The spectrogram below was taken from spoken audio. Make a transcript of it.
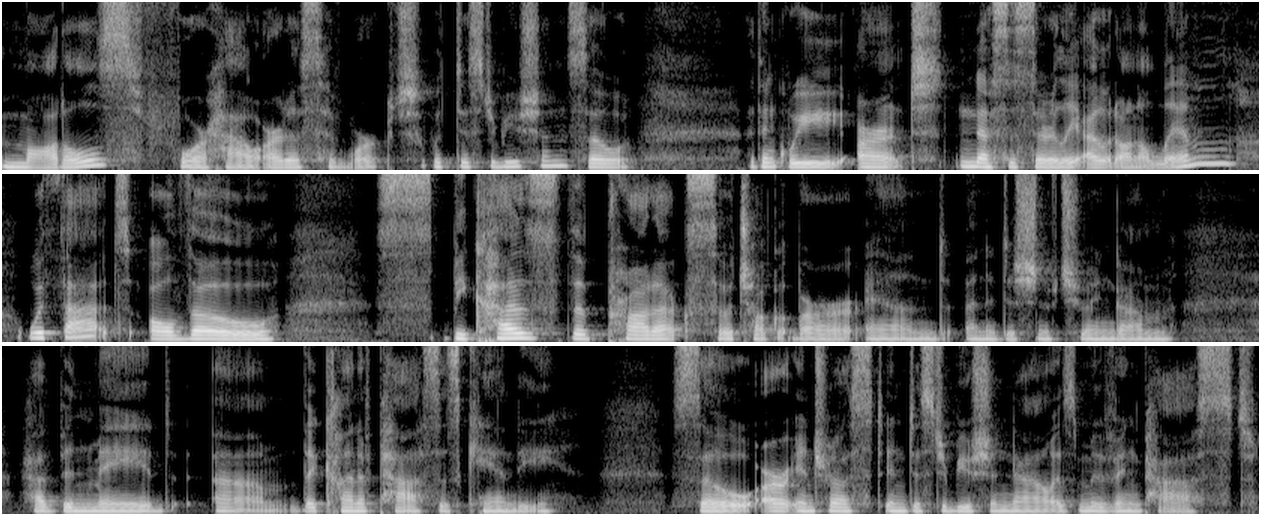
models for how artists have worked with distribution. So I think we aren't necessarily out on a limb with that, although because the products, so a chocolate bar and an addition of chewing gum, have been made, um, they kind of pass as candy. So our interest in distribution now is moving past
